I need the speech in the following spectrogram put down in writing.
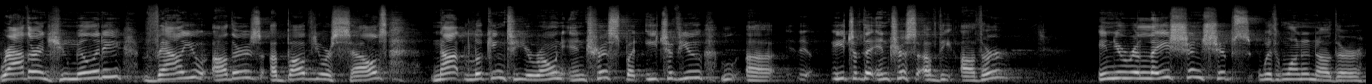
Rather, in humility, value others above yourselves, not looking to your own interests, but each of you, uh, each of the interests of the other. In your relationships with one another,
